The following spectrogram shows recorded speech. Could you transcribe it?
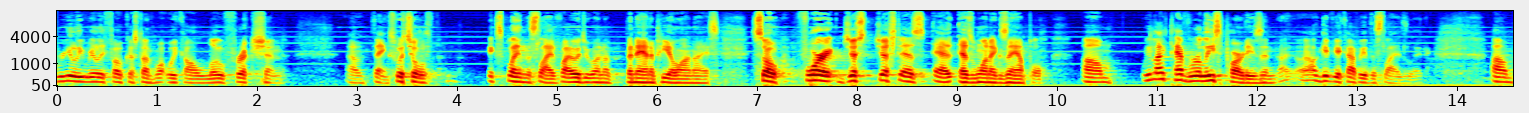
really, really focused on what we call low friction um, things, which will explain the slide. Why would you want a banana peel on ice? So for just, just as, as, as one example, um, we like to have release parties, and I, I'll give you a copy of the slides later. Um,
